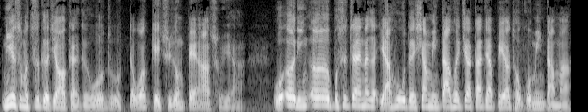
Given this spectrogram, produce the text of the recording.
你有什么资格叫我改革？我我我给水中变阿锤啊！我二零二二不是在那个雅虎的乡民大会叫大家不要投国民党吗？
